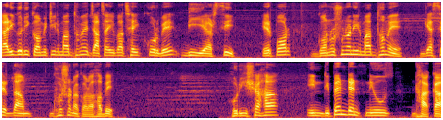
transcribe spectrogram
কারিগরি কমিটির মাধ্যমে যাচাই বাছাই করবে বিইআরসি এরপর গণশুনানির মাধ্যমে গ্যাসের দাম ঘোষণা করা হবে। Hari Saha independent news Dhaka.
